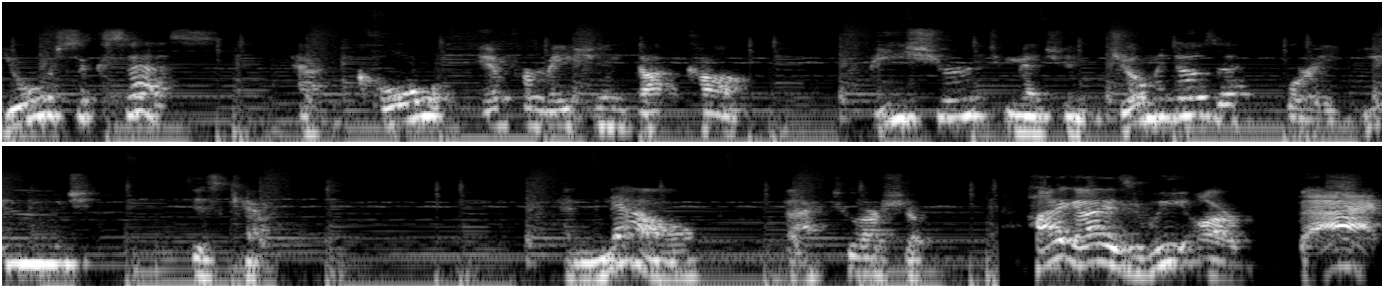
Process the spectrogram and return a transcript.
yoursuccess at coleinformation.com. Be sure to mention Joe Mendoza for a huge discount. And now, back to our show. Hi, guys, we are back.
